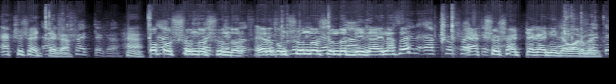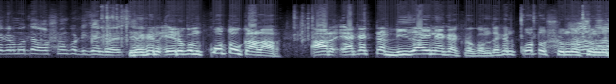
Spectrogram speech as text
একশো ষাট টাকা 160 টাকা হ্যাঁ কত সুন্দর সুন্দর এরকম সুন্দর সুন্দর ডিজাইন আছে একশো ষাট টাকায় নিতে পারবেন 160 টাকার মধ্যে অসংখ্য ডিজাইন রয়েছে দেখেন এরকম কত কালার আর এক একটা ডিজাইন এক এক রকম দেখেন কত সুন্দর সুন্দর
